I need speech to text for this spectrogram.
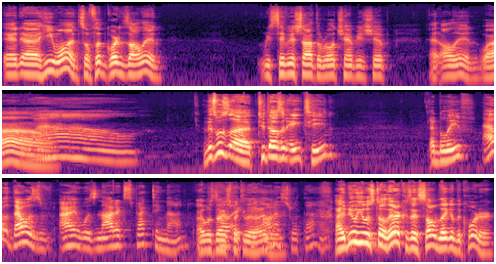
and uh, he won. So Flip Gordon's all in, receiving a shot at the World Championship at All In. Wow. Wow. This was uh 2018, I believe. That, that was I was not expecting that. I was not expecting I that be either. Honest with that. I knew he was still there because I saw him laying in the corner.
